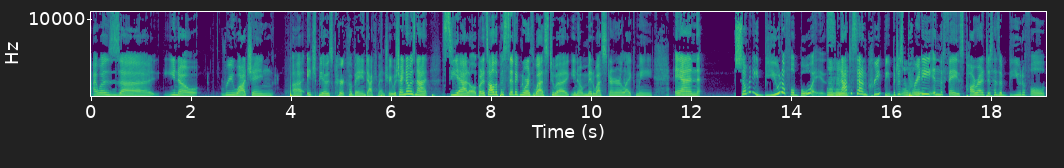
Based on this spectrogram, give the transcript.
I was, uh, you know, rewatching uh, HBO's Kurt Cobain documentary, which I know is not Seattle, but it's all the Pacific Northwest to a you know Midwesterner like me, and so many beautiful boys. Not to sound creepy, but just pretty in the face. Paul Rudd just has a beautiful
